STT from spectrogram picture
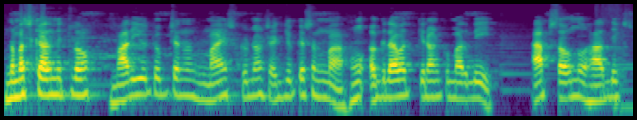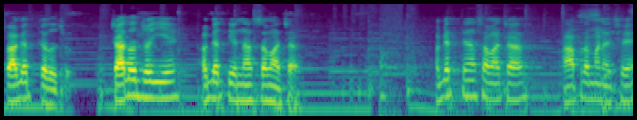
નમસ્કાર મિત્રો, મારી યુટ્યુબ ચેનલ માય સ્ટુડન્ટ એજ્યુકેશનમાં હું અગ્રાવત કિરણ કુમાર બી આપ સૌનું હાર્દિક સ્વાગત કરું છું. ચાલો જોઈએ અગત્યના સમાચાર. અગત્યના સમાચાર આ પ્રમાણે છે.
